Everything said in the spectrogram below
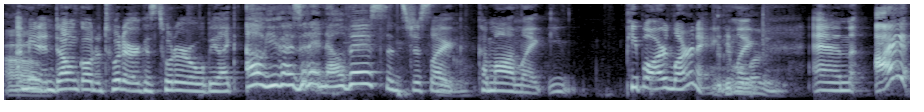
I mean, and don't go to Twitter because Twitter will be like, "Oh, you guys didn't know this." It's just like, come on, like you, people are learning, people like, learning. and I,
